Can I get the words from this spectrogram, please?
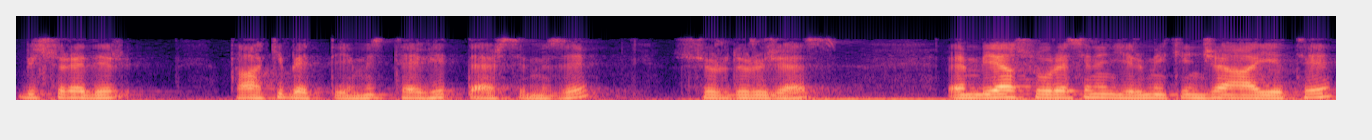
Bir süredir takip ettiğimiz tevhid dersimizi sürdüreceğiz. Enbiya suresinin 22. ayeti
